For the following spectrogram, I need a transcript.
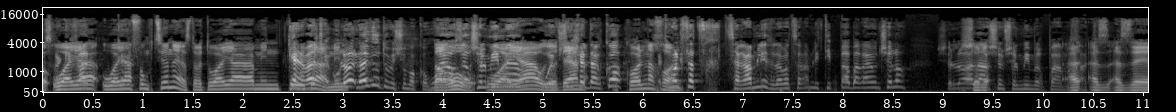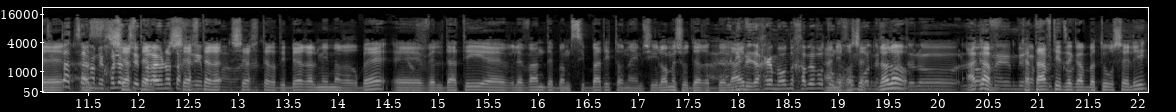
משחק אחד. לא, הוא היה פונקציונר, זאת אומרת, הוא היה מין תעודה. כן, אבל לא הביאו אותו משום מקום. הוא היה עוזר של מימר, הוא המשיך את דרכו. הכל נכון. אתמול קצת צרם לי, אתה יודע מה צרם לי? טיפה ברעיון שלו, שלא עלה השם של מימר פעם אחת. אז שכטר דיבר על מימר הרבה, ולדעתי אה, לבנדה במסיבת עיתונאים, שהיא לא משודרת אני בלייב. בדרך כלל מאוד מחבב אותו, אני חושב- מאוד לא, נחמד, לא. לא... לא אגב, כתבתי את זה. גם בטור שלי,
